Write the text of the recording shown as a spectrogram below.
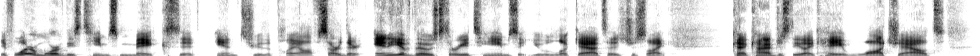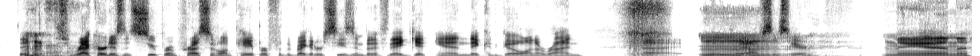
If one or more of these teams makes it into the playoffs, are there any of those three teams that you look at that's just like kind of just be like, hey, watch out. This record isn't super impressive on paper for the regular season, but if they get in, they could go on a run uh, in the playoffs this year. Mm, man,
